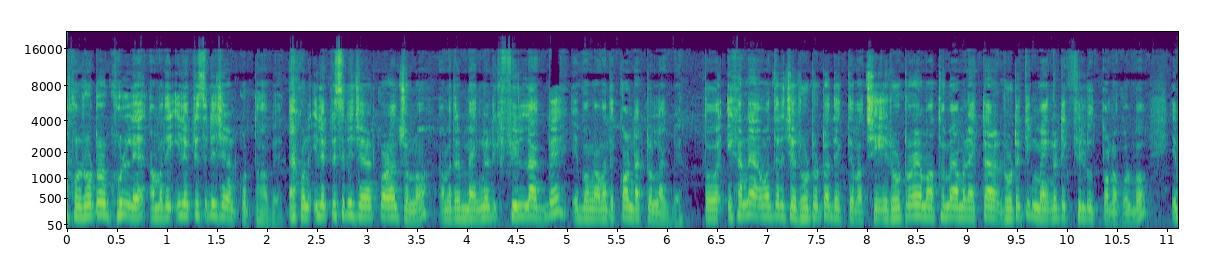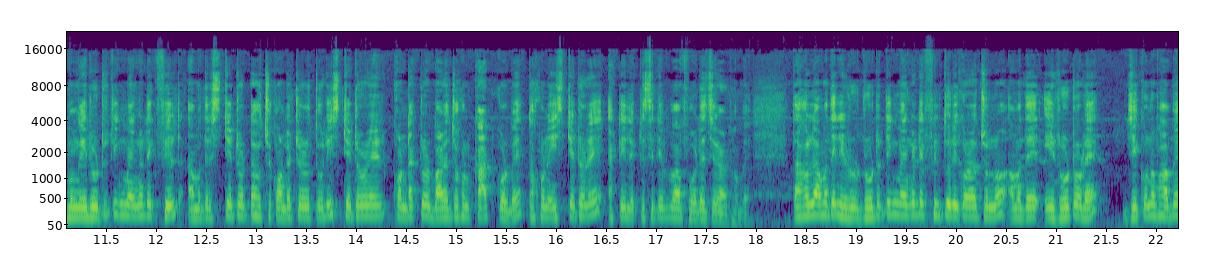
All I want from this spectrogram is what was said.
এখন রোটর ঘুরলে আমাদের ইলেকট্রিসিটি জেনারেট করতে হবে। এখন ইলেকট্রিসিটি জেনারেট করার জন্য আমাদের ম্যাগনেটিক ফিল্ড লাগবে এবং আমাদের কন্ডাক্টর লাগবে। তো এখানে আমাদের যে রোটরটা দেখতে পাচ্ছি, এই রোটরের মাধ্যমে আমরা একটা রোটেটিং ম্যাগনেটিক ফিল্ড উৎপন্ন করব এবং এই রোটেটিং ম্যাগনেটিক ফিল্ড আমাদের স্টেটরটা হচ্ছে কন্ডাক্টরের তৈরি। স্টেটরের কন্ডাক্টর বারে যখন কাট করবে, তখন এই স্টেটরে একটা ইলেকট্রিসিটি বা ভোল্টেজ জেনারেট হবে। তাহলে আমাদের এই রোটেটিং ম্যাগনেটিক ফিল্ড তৈরি করার জন্য আমাদের এই রোটরে যে কোনোভাবে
